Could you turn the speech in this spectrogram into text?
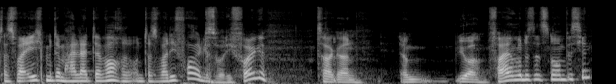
das war ich mit dem Highlight der Woche. Und das war die Folge. Das war die Folge. Tag an. Ähm, ja, feiern wir das jetzt noch ein bisschen?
